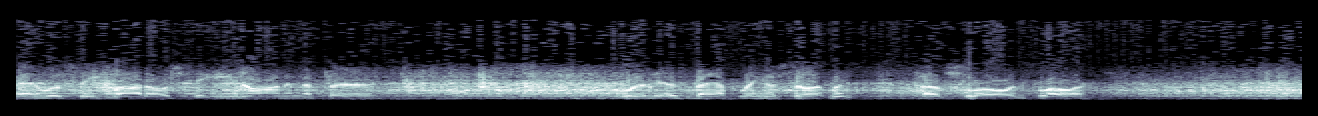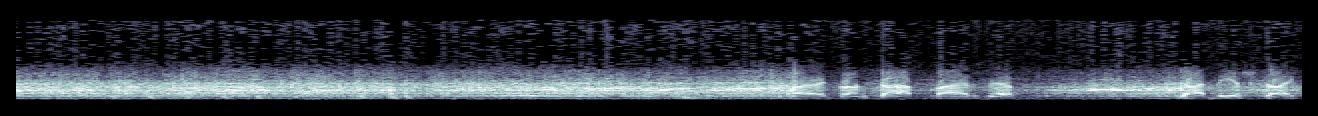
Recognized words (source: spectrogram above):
And we'll see Claude Osteen on in the third with his baffling assortment of slow and slower. Pirates on top, five zip. Godby a strike.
